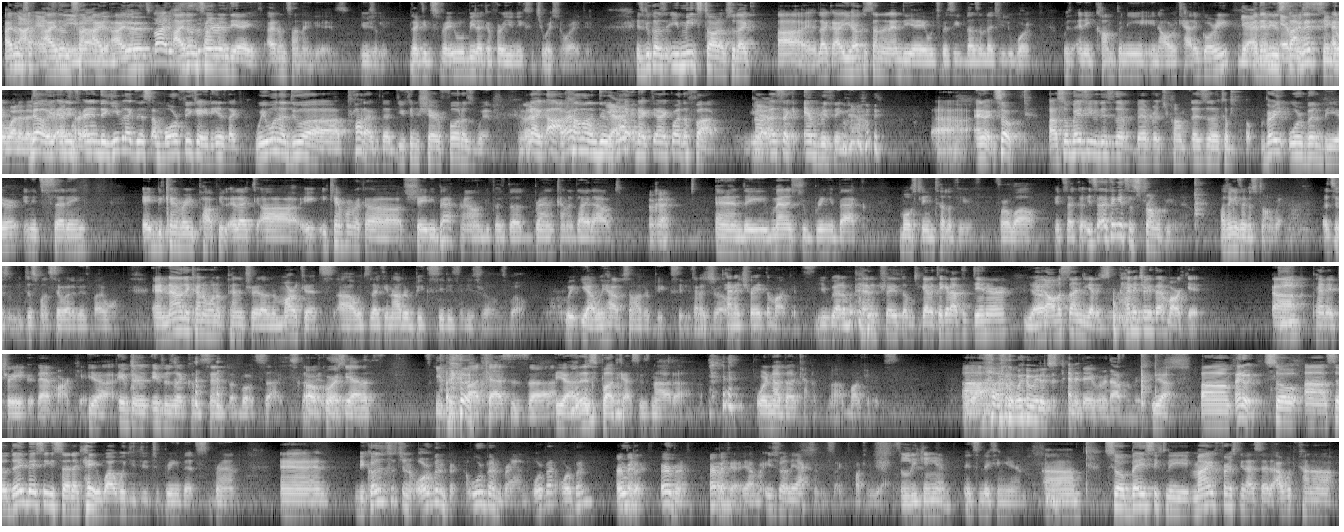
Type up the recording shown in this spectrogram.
I don't. Si- I don't. si- I, I don't. Fine, I don't sign. NDAs. I don't sign NDAs usually. Like it's very. It will be like a very unique situation where I do. It's because you meet startups who like, uh, like I, you have to sign an NDA, which basically doesn't let you work with any company in our category. Yeah, and, and then then you sign it. single and, one of them- No, and, it's, and they give like this amorphic idea. Like we want to do a product that you can share photos with. Right. Like, ah, What? come on, dude. Yeah. Like, like, like, what the fuck? No, Yeah. that's like everything now. uh, anyway, so uh, so basically, this is a beverage comp. This is like a very urban beer in its setting. It became very popular. Like uh, it, it came from like a shady background because the brand kind of died out Okay. And they managed to bring it back mostly in Tel Aviv for a while. It's like a, it's I think it's a strong beer now. I think it's like a strong beer. Let's just just want to say what it is, but I won't. And now they kind of want to penetrate other markets, uh, which is like in other big cities in Israel as well. We, yeah, we have some other big cities in Israel. penetrate the markets. You've got to penetrate them. You got to take it out to dinner, Yeah. and all of a sudden you got to just penetrate that market. Uh, Deep penetrate that market. yeah, if there if there's like consent on both sides. Oh, of course. Yeah. Let's keep this podcast as. Uh, Yeah, this podcast is not. Uh, we're not that kind of uh, marketers. Uh, we don't just penetrate without permission. Yeah. Um, anyway, so uh, so they basically said like, hey, what would you do to bring this brand? And because it's such an urban urban brand, urban urban Urban. urban urban. Urban. Okay, yeah, my Israeli accent is like fucking yeah, It's leaking in. it's leaking in. Um, so basically, my first thing I said, I would kind of,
